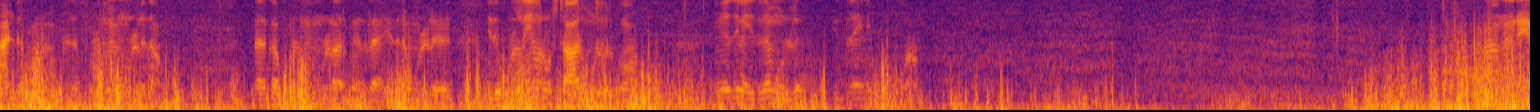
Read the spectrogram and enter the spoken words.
ஹேண்டில் பண்ணணும். இது ஃபுல்லுமே முள் தான். அதுக்காக ஃபுல்லுமே முள்ளாக இருக்கும் இதில். இதில் முள் இதுக்குள்ளேயும் ஒரு ஸ்டார் முள் இருக்கும். நீங்கள் இதில் இதுதான் முள் இதில் இனி பூ வரும் ஆனால் நிறைய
